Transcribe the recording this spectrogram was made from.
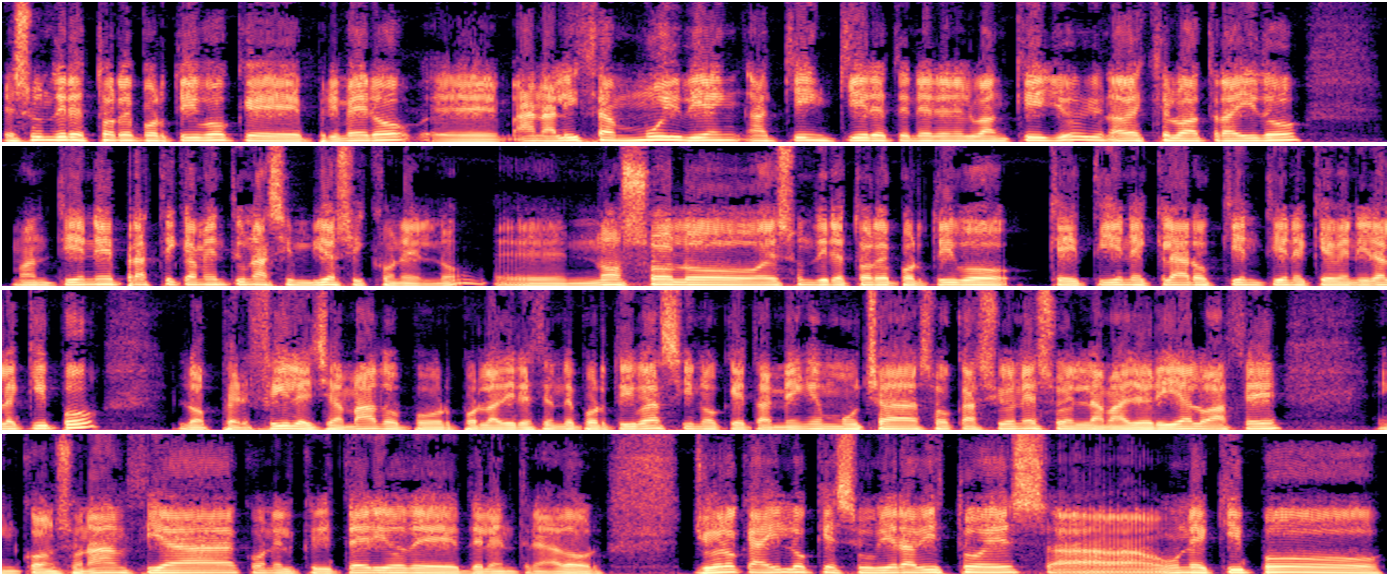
es un director deportivo que primero eh, analiza muy bien a quién quiere tener en el banquillo y una vez que lo ha traído mantiene prácticamente una simbiosis con él, ¿no? Eh, no solo es un director deportivo que tiene claro quién tiene que venir al equipo, los perfiles llamados por, por la dirección deportiva, sino que también en muchas ocasiones o en la mayoría lo hace en consonancia con el criterio de- del entrenador. Yo creo que ahí lo que se hubiera visto es a un equipo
